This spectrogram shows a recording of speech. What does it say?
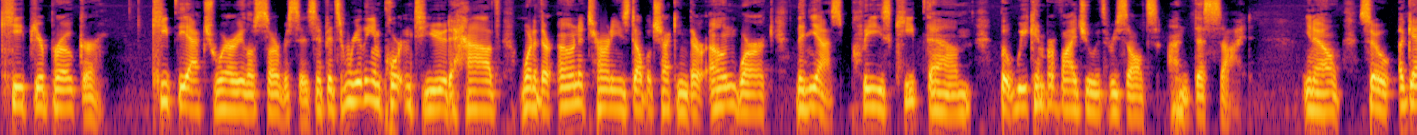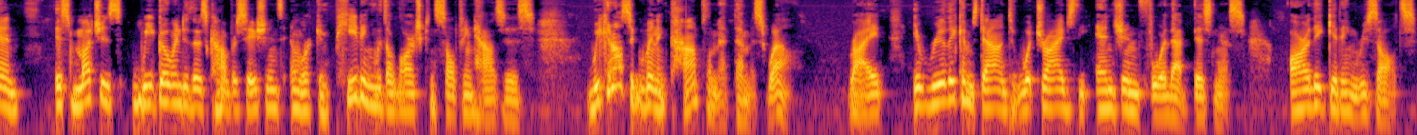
Keep your broker, keep the actuarial services. If it's really important to you to have one of their own attorneys double checking their own work, then yes, please keep them, but we can provide you with results on this side. You know, so again, as much as we go into those conversations and we're competing with the large consulting houses, we can also go in and complement them as well, right? It really comes down to what drives the engine for that business. Are they getting results?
